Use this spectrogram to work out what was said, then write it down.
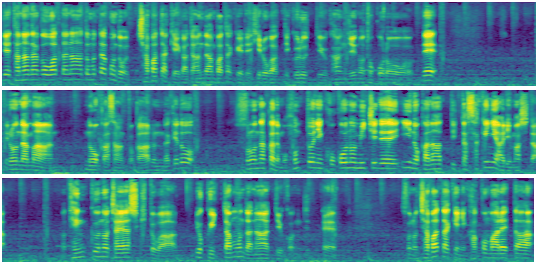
で棚田が終わったなと思ったら今度茶畑が段々畑で広がってくるっていう感じのところでいろんなまあ農家さんとかあるんだけどその中でも本当にここの道でいいのかなっていった先にありました。天空の茶屋敷とはよく言ったもんだなっていう感じでその茶畑に囲まれた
